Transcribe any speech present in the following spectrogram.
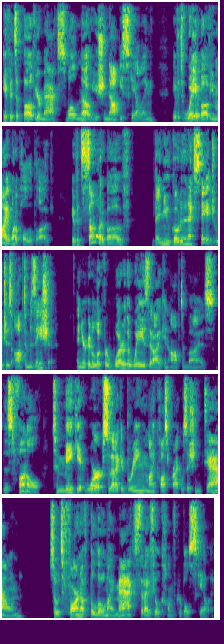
If it's above your max, well, no, you should not be scaling. If it's way above, you might want to pull the plug. If it's somewhat above, then you go to the next stage, which is optimization. And you're going to look for what are the ways that I can optimize this funnel to make it work so that I could bring my cost per acquisition down so it's far enough below my max that I feel comfortable scaling.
